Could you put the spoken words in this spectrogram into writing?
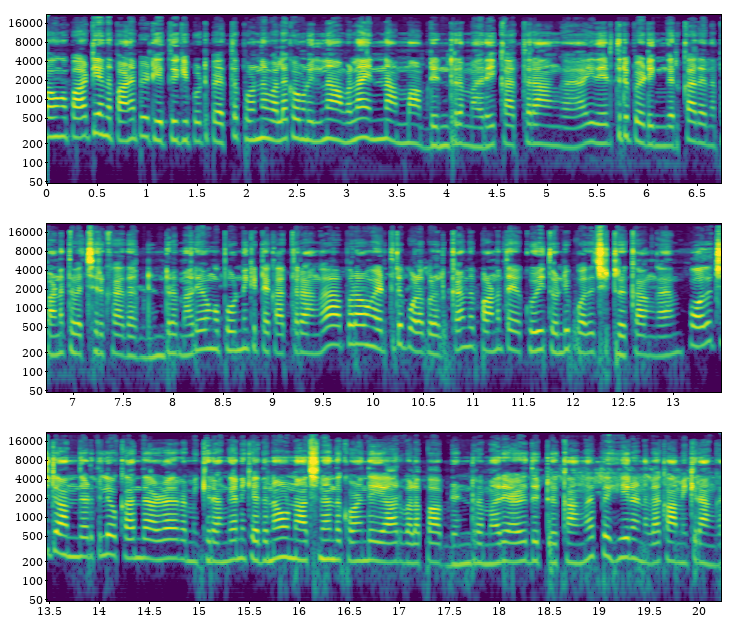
அவங்க பாட்டி அந்த பணப்பேட்டியை தூக்கி போட்டு பெத்த பொண்ணை வளர்க்க முடியலன்னா அவெல்லாம் என்ன அம்மா அப்படின்ற மாதிரி கத்துறாங்க. இதை எடுத்துகிட்டு போயிடு இங்கே இருக்காது அந்த பணத்தை வச்சுருக்காது அப்படின்ற மாதிரி அவங்க பொண்ணுக்கிட்ட கத்துறாங்க. அப்புறம் அவங்க எடுத்துகிட்டு போல போல இருக்க. அந்த பணத்தை குழி தோண்டி புதைச்சிட்டு இருக்காங்க. புதைச்சிட்டு அந்த இடத்துல உட்காந்து அழ ஆரம்பிக்கிறாங்க. எனக்கு எதனா ஒன்று ஆச்சுன்னா அந்த குழந்தைய யார் வளர்ப்பா அப்படின்ற மாதிரி அழுதுட்டு இருக்காங்க. இப்போ ஹீரனை தான் காமிக்கிறாங்க.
